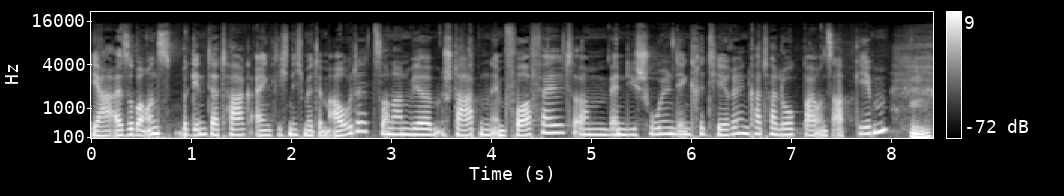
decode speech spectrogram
Ja, also bei uns beginnt der Tag eigentlich nicht mit dem Audit, sondern wir starten im Vorfeld, ähm, wenn die Schulen den Kriterienkatalog bei uns abgeben. Mhm.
